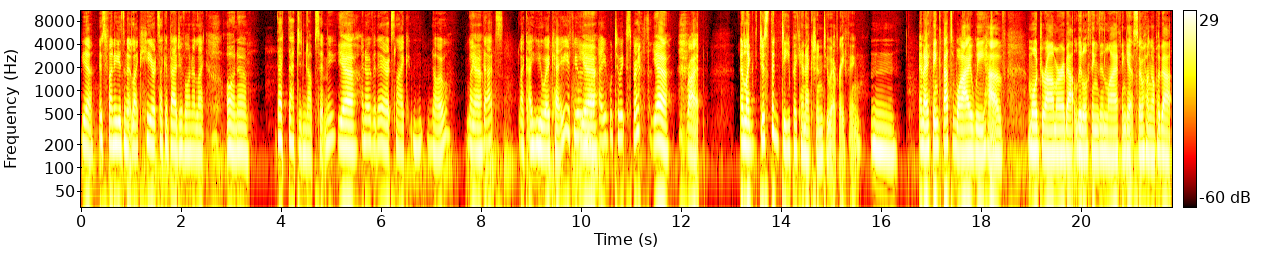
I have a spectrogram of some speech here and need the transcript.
Yeah, it's funny, isn't it? Like here, it's like a badge of honor. Like, oh no, that that didn't upset me. Yeah. And over there, it's like, no, like Yeah. that's like, are you okay if you're Yeah. not able to express? Yeah. Right. And like just the deeper connection to everything. Mm. And I think that's why we have more drama about little things in life and get so hung up about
